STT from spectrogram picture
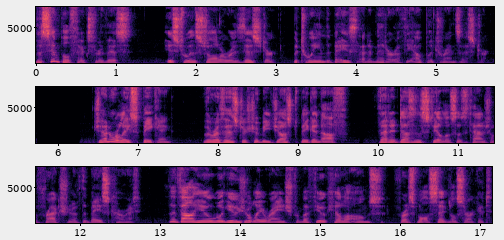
The simple fix for this is to install a resistor between the base and emitter of the output transistor. Generally speaking, the resistor should be just big enough that it doesn't steal a substantial fraction of the base current. The value will usually range from a few kiloohms for a small signal circuit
